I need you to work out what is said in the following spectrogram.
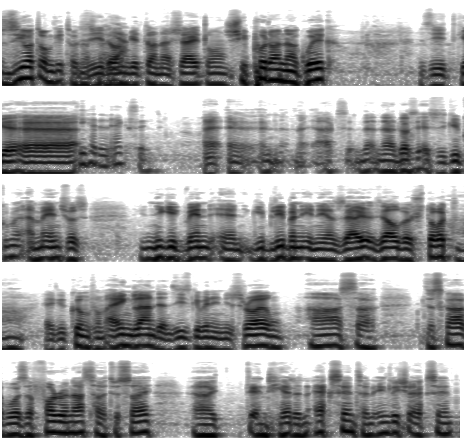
Sie hat angetan. Sie hat Ja. angetan ein Scheitel. She put on a wig. Sie hat ge, äh, He had an accent. äh, äh, äh, na, na, das ist, es gibt ein Mensch, was nicht gewinn, äh, geblieben in ihr sel selber Stadt. Er gekommen vom England und sie ist gewinn in Israel. Ah, so this guy was a foreigner, so to say, uh, and he had an accent, an English accent,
